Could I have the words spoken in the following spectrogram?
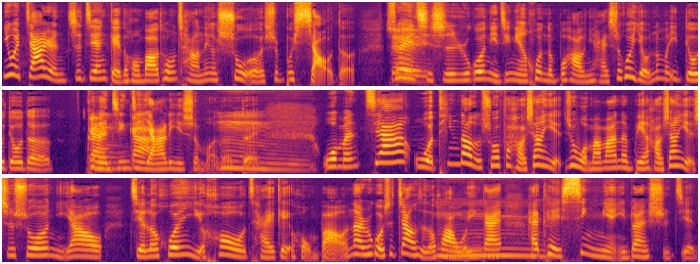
因为家人之间给的红包通常那个数额是不小的，所以其实如果你今年混的不好，你还是会有那么一丢丢的。可能经济压力什么的，对、嗯、我们家我听到的说法，好像也就我妈妈那边好像也是说，你要结了婚以后才给红包。那如果是这样子的话，嗯、我应该还可以幸免一段时间。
